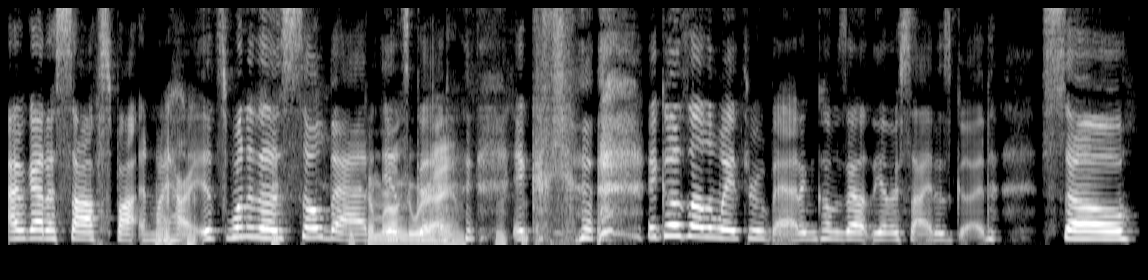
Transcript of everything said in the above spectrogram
I've got a soft spot in my heart. It's one of those so bad. come wrong it's to where I good. it it goes all the way through bad and comes out the other side as good. So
